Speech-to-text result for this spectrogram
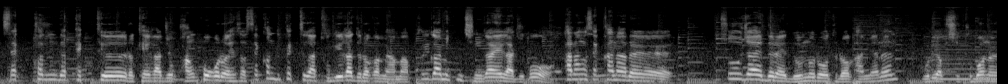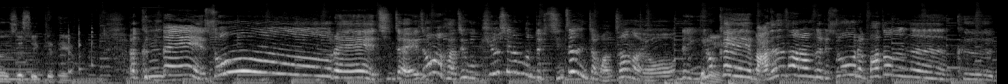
세컨드 팩트 이렇게 해가지고 광폭으로 해서 세컨드 팩트가 두 개가 들어가면 아마 쿨감이 좀 증가해가지고 파랑색 하나를 수호자들의 눈으로 들어가면은 무리 없이 두 번은 쓸수 있게 돼요. 아, 근데 소울에 진짜 애정을 가지고 키우시는 분들이 진짜 진짜 많잖아요. 근데 이렇게 많은 사람들이 소울에 빠져드는 그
